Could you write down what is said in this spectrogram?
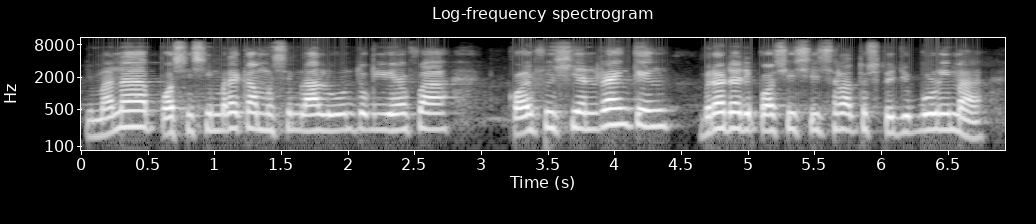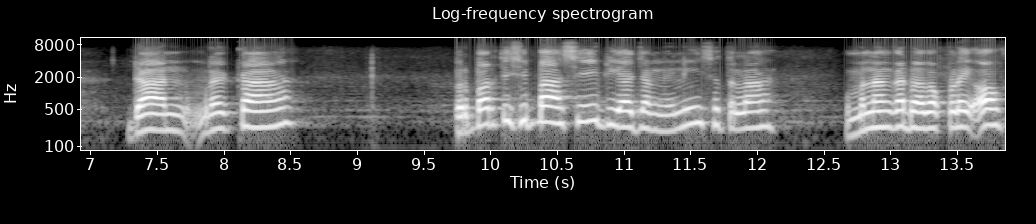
di mana posisi mereka musim lalu untuk UEFA Coefficient Ranking berada di posisi 175 dan mereka berpartisipasi di ajang ini setelah memenangkan babak playoff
